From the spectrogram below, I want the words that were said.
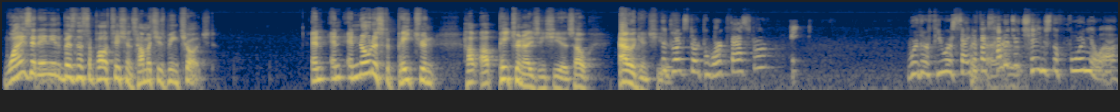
why is it any of the business of politicians how much is being charged? And and and notice the patron how, how patronizing she is, how arrogant she the is. The drugs start to work faster? Were there fewer side effects? How did you change the formula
